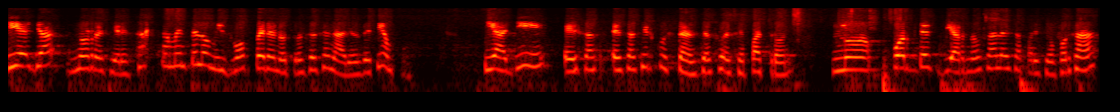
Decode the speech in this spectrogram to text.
y ella nos refiere exactamente lo mismo, pero en otros escenarios de tiempo. Y allí esas, esas circunstancias o ese patrón, no por desviarnos a la desaparición forzada,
